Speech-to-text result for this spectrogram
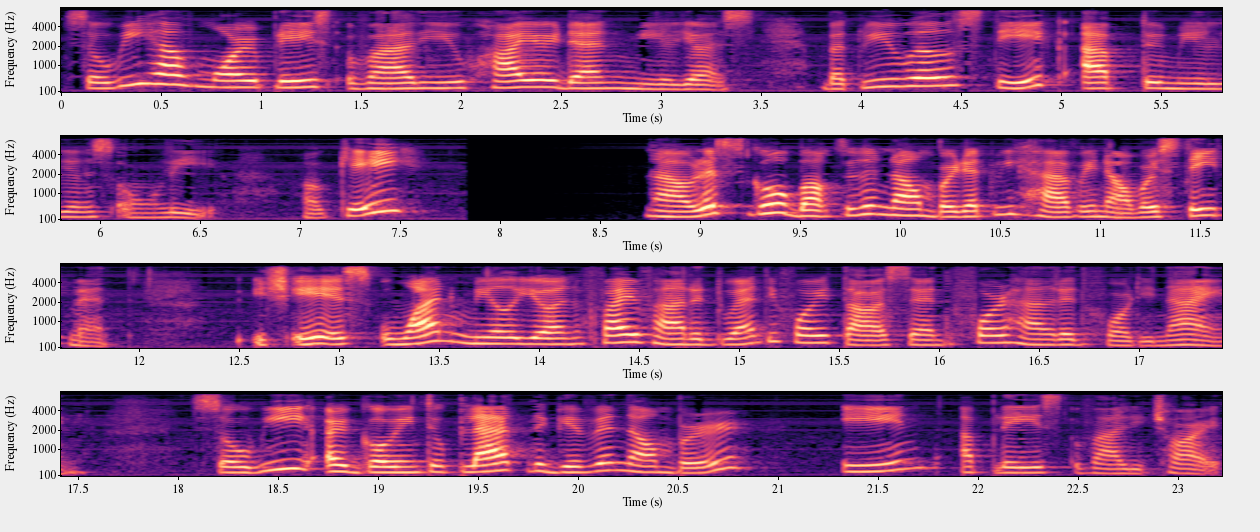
So we have more place value higher than millions, but we will stick up to millions only. Okay? Now let's go back to the number that we have in our statement, which is 1,524,449. So we are going to plot the given number in a place value chart.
